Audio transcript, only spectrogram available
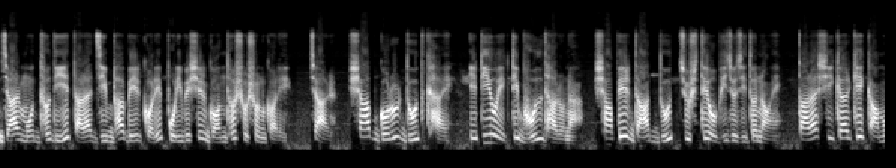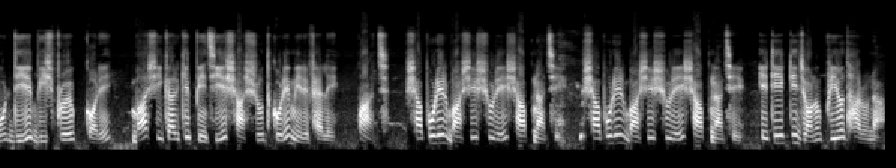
যার মধ্য দিয়ে তারা জিহ্বা বের করে পরিবেশের গন্ধ শোষণ করে। চার, সাপ গরুর দুধ খায়। এটিও একটি ভুল ধারণা। সাপের দাঁত দুধ চুষতে অভিযোজিত নয়। তারা শিকারকে কামড় দিয়ে বিষ প্রয়োগ করে বা শিকারকে পেঁচিয়ে শ্বাসরোধ করে মেরে ফেলে। পাঁচ সাপুরের বাঁশের সুরে সাপ নাচে। সাপুরের বাঁশের সুরে সাপ নাচে। এটি একটি জনপ্রিয় ধারণা,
